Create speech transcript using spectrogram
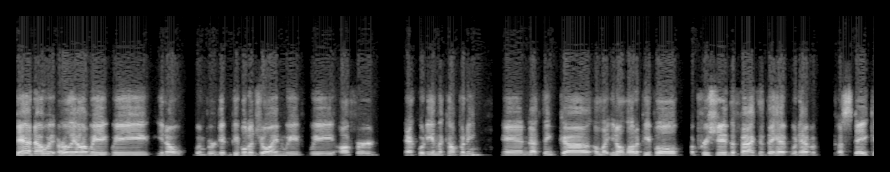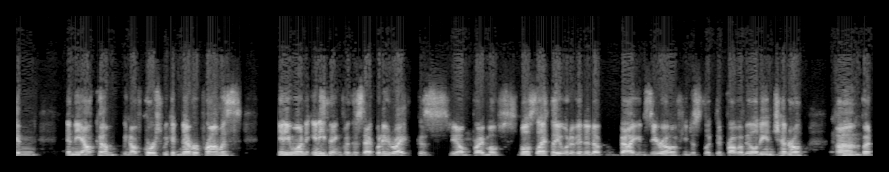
Yeah, no. We, early on, we we you know when we are getting people to join, we we offered equity in the company, and I think uh, a lot, you know a lot of people appreciated the fact that they had would have a, a stake in in the outcome. You know, of course, we could never promise anyone anything for this equity, right? Because you know probably most most likely it would have ended up valued zero if you just looked at probability in general. Um, hmm. But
